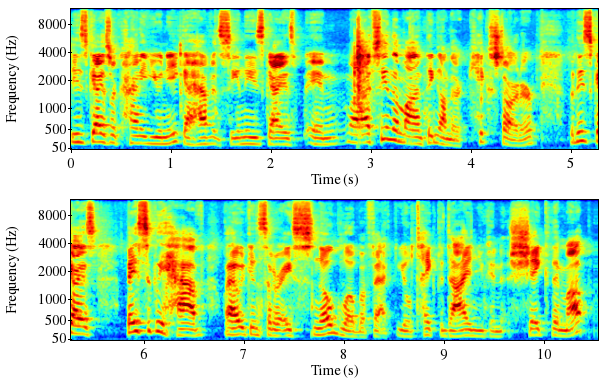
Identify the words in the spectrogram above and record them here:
These guys are kind of unique. I haven't seen these guys in, well, I've seen them on thing on their Kickstarter, but these guys basically have what I would consider a snow globe effect. You'll take the die and you can shake them up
